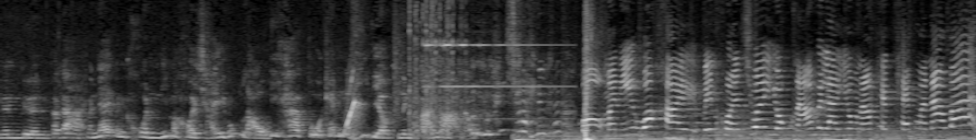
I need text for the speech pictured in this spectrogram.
เลยนะเงินเดือนก็ได้ มันได้เป็นคนที่มาคอยใช้พวกเราที่ค่าตัวแค่นาทีเดียวหนึ่งล้านบาทแล้วไม่ใช่แล้วบอกมาดิว่าใครเป็นคนช่วยยกน้ำเวลายกน้ำแท็กๆมาหน้าบ้าน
